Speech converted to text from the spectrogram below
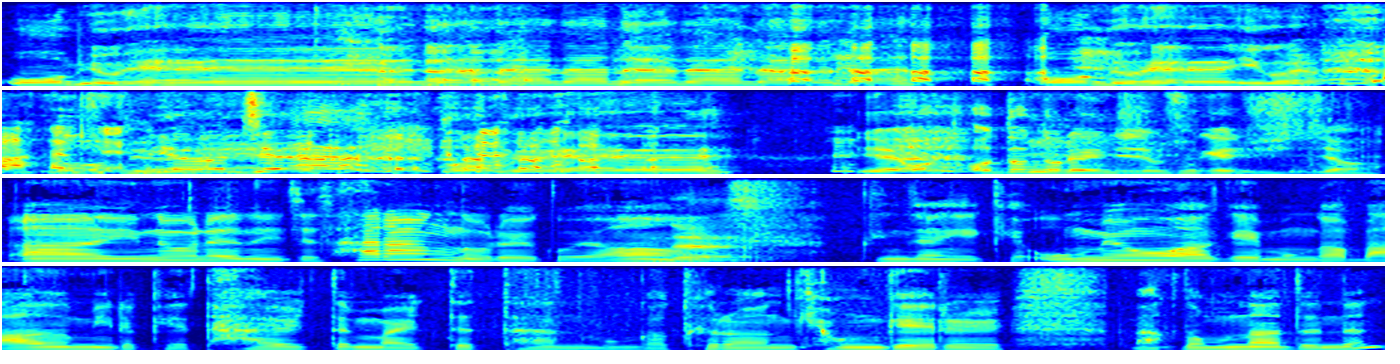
오묘해 나나나나나나나 오묘해 이거요? 여자 오묘해 예 어, 떤 노래인지 좀 소개해 주시죠. 아, 이 노래는 이제 사랑 노래고요. 네. 굉장히 이렇게 오묘하게 뭔가 마음이 이렇게 닿을 듯 말 듯한 뭔가 그런 경계를 막 넘나드는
